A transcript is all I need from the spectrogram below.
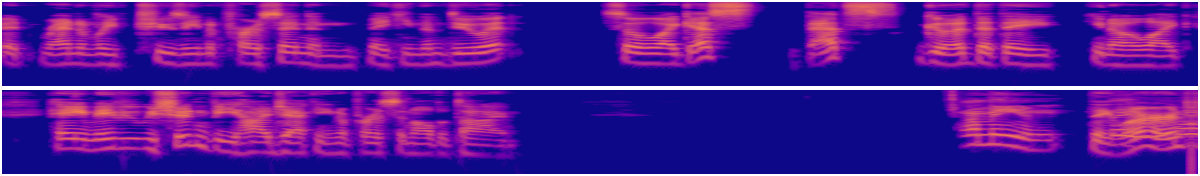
it randomly choosing a person and making them do it. So I guess that's good that they you know like hey maybe we shouldn't be hijacking a person all the time. I mean, They were- learned.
